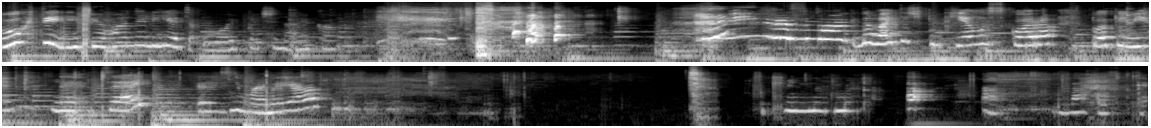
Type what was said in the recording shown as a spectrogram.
Ух ти, ніфіга не лється. Ой, починає капати. Розмок. Давайте скоро, поки він не цей. Е, Знімаємо я. Поки він не вмер. Два ковтки.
